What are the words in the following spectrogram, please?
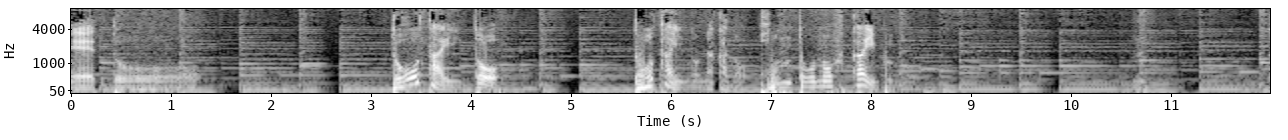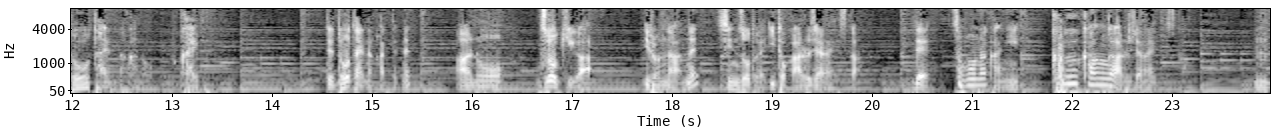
えー、っと、胴体と、胴体の中の本当の深い部分。うん。胴体の中の深い部分。で、胴体の中ってね、あの、臓器が、いろんなね、心臓とか胃とかあるじゃないですか。で、その中に空間があるじゃないですか。うん。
